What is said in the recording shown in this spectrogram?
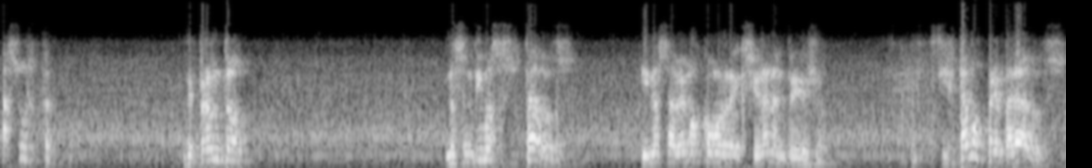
asusta. De pronto nos sentimos asustados y no sabemos cómo reaccionar ante ello. Si estamos preparados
